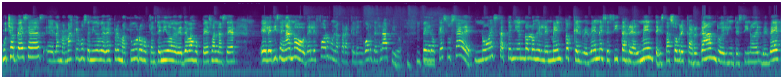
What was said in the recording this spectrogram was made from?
Muchas veces eh, las mamás que hemos tenido bebés prematuros o que han tenido bebés de bajo peso al nacer, eh, le dicen, ah, no, dele fórmula para que le engorde rápido. Pero ¿qué sucede? No está teniendo los elementos que el bebé necesita realmente, está sobrecargando el intestino del bebé,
